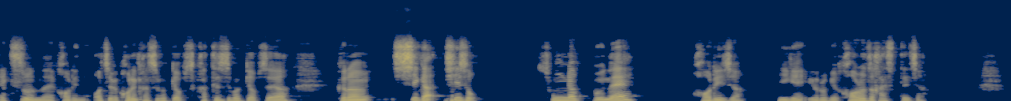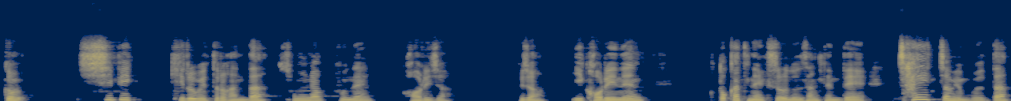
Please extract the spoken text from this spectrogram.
x로 넣어요. 거리는. 어차피 거리는 같을 수밖에 없, 같을 수밖에 없어요. 그럼 시간, 시속, 속력분의 거리죠. 이게 이렇게 걸어서 갔을 때죠. 그럼 12km로 간다? 속력분의 거리죠. 그죠? 이 거리는 똑같은 x로 놓은 상태인데 차이점이 뭐였다?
